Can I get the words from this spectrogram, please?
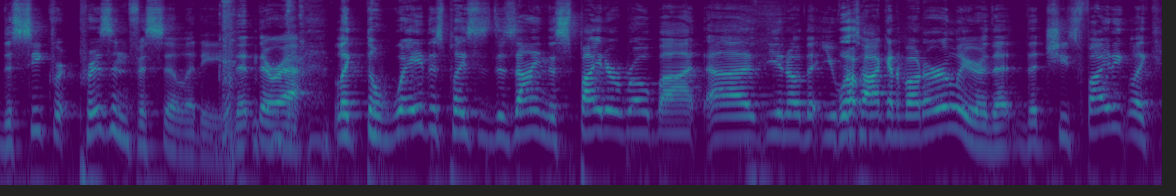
the secret prison facility that they're at, like the way this place is designed, the spider robot, uh, you know, that you were Well- talking about earlier, that that she's fighting. Like,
